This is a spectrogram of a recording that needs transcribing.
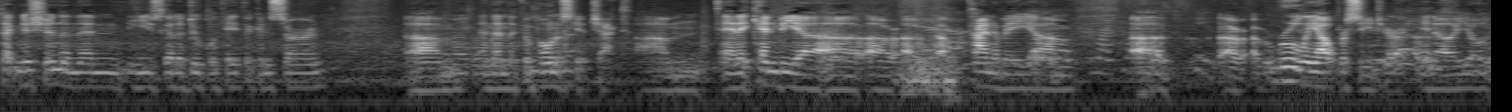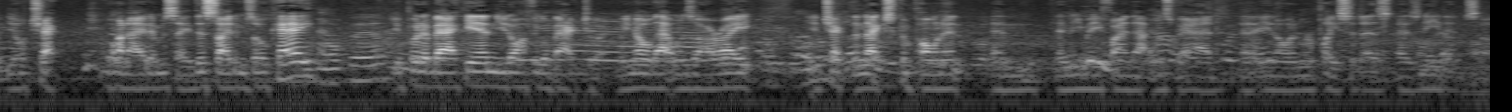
technician and then he's he's got to duplicate the concern. Um, and then the components get checked. Um, and it can be a, a, a, a kind of a, um, ruling out procedure. You know, you'll, you'll check one item and say, this item's okay. You put it back in, you don't have to go back to it. We know that one's all right. You check the next component, and, and you may find that one's bad, uh, you know, and replace it as, as needed. So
